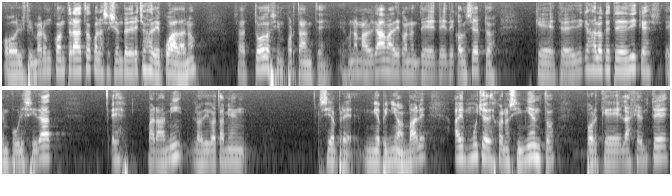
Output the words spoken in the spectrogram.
o el firmar un contrato con la sesión de derechos adecuada, ¿no? Todo es importante, es una amalgama de, de conceptos. Que te dediques a lo que te dediques en publicidad es, para mí, lo digo también siempre mi opinión, ¿vale? Hay mucho desconocimiento porque la gente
